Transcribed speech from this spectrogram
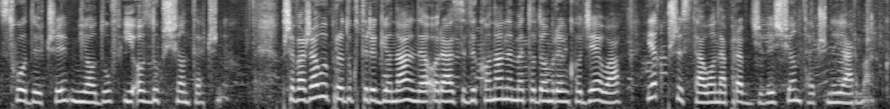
słodyczy, miodów i ozdób świątecznych. Przeważały produkty regionalne oraz wykonane metodą rękodzieła, jak przystało na prawdziwy świąteczny jarmark.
